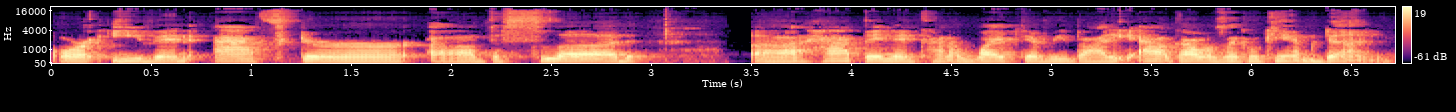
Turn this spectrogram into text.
or even after uh, the flood uh, happened and kind of wiped everybody out. God was like, okay, I'm done.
